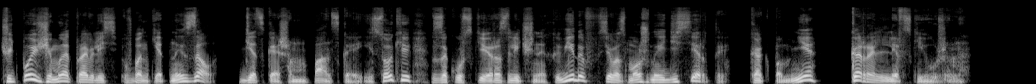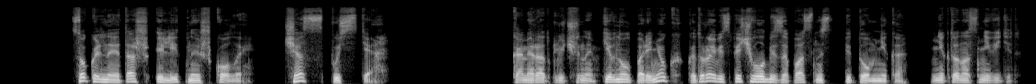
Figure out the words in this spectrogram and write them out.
Чуть позже мы отправились в банкетный зал. Детское шампанское и соки, закуски различных видов, всевозможные десерты. Как по мне, королевский ужин. Цокольный этаж элитной школы. Час спустя. «Камеры отключены», — кивнул паренек, который обеспечивал безопасность питомника. «Никто нас не видит,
